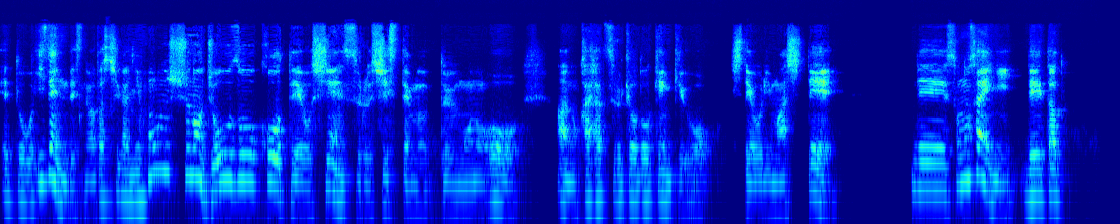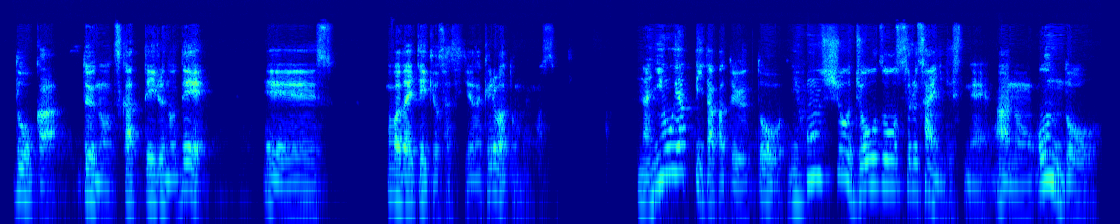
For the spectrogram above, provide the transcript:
えっと、以前ですね、私が日本酒の醸造工程を支援するシステムというものをあの開発する共同研究をしておりまして、で、その際にデータ同化というのを使っているので、えー、話題提供させていただければと思います。何をやっていたかというと、日本酒を醸造する際にですね、あの温度を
